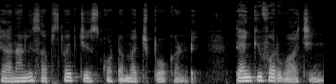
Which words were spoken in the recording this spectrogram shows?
ఛానల్ని సబ్స్క్రైబ్ చేసుకోవటం మర్చిపోకండి. Thank you for watching.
